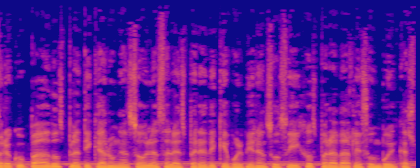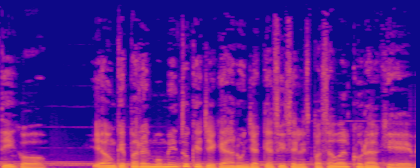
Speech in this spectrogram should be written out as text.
Preocupados platicaron a solas a la espera de que volvieran sus hijos para darles un buen castigo, y aunque para el momento que llegaron ya casi se les pasaba el coraje,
